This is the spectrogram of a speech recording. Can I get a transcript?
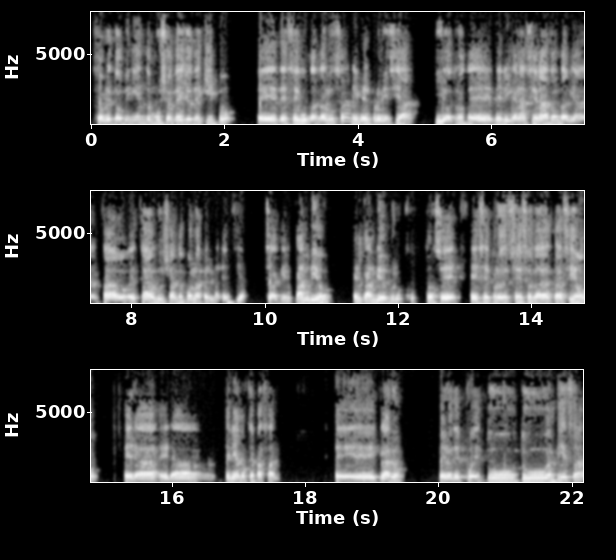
Sobre todo viniendo muchos de ellos de equipos eh, de segunda andaluza a nivel provincial y otros de, Liga Nacional donde habían estado, estado luchando por la permanencia. O sea que el cambio el cambio es brusco. Entonces, ese proceso de adaptación era, era teníamos que pasar. Eh, claro, pero después tú, tú empiezas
